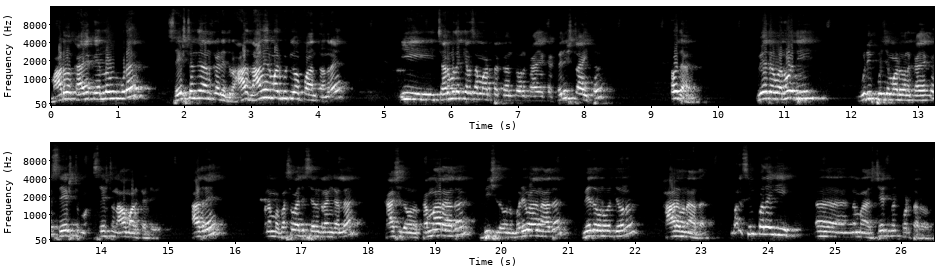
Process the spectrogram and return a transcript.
ಮಾಡುವ ಕಾಯಕ ಎಲ್ಲವೂ ಕೂಡ ಶ್ರೇಷ್ಠ ಅಂತ ಅನ್ಕೊಂಡಿದ್ರು. ಆದ್ರೆ ನಾವೇನ್ ಮಾಡ್ಬಿಟ್ಟಿವಪ್ಪ ಅಂತಂದ್ರೆ, ಈ ಚರ್ಮದ ಕೆಲಸ ಮಾಡ್ತಕ್ಕಂಥವ್ರ ಕಾಯಕ ಕನಿಷ್ಠ ಆಯ್ತು. ಹೌದಾ? ವೇದವನ್ನು ಓದಿ ಗುಡಿ ಪೂಜೆ ಮಾಡುವನ ಕಾಯಕ ಶ್ರೇಷ್ಠ ಶ್ರೇಷ್ಠ ನಾವು ಮಾಡ್ಕೊಂಡಿವಿ. ಆದರೆ ನಮ್ಮ ಬಸವಾದಿ ಶರಣರಂಗಲ್ಲ ಕಾಶಿದವನು ಕಮ್ಮಾರಾದ ಬೀಸಿದವನು ಮಡಿವಾಳನಾದ ವೇದವನು ಓದಿದವನು ಹಾಡವನಾದ. ಬಹಳ ಸಿಂಪಲ್ ಆಗಿ ಆ, ನಮ್ಮ ಸ್ಟೇಟ್ಮೆಂಟ್ ಕೊಡ್ತಾರೆ ಅವರು.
